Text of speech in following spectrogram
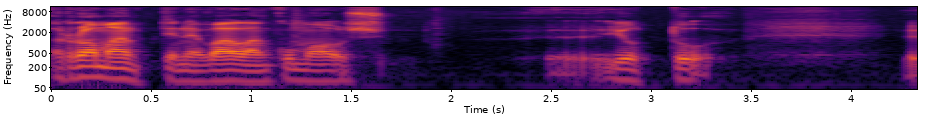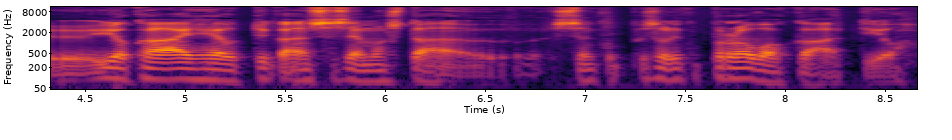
romanttinen vallankumous juttu, joka aiheutti kanssa semmoista, se oli kuin provokaatio.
